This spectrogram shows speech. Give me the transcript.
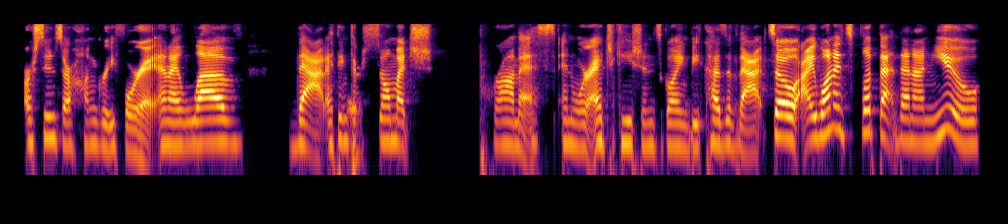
our students are hungry for it. And I love that. I think there's so much promise in where education's going because of that. So I wanted to flip that then on you.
